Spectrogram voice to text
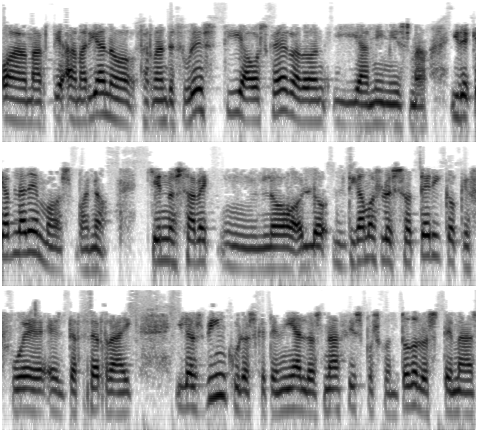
a, a, Mariano Fernández Uresti, a Oscar Herradón y a mí misma. ¿Y de qué hablaremos? Bueno, quién no sabe mm, lo, digamos lo esotérico que fue el Tercer Reich y los vínculos que tenían los nazis pues con todos los temas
